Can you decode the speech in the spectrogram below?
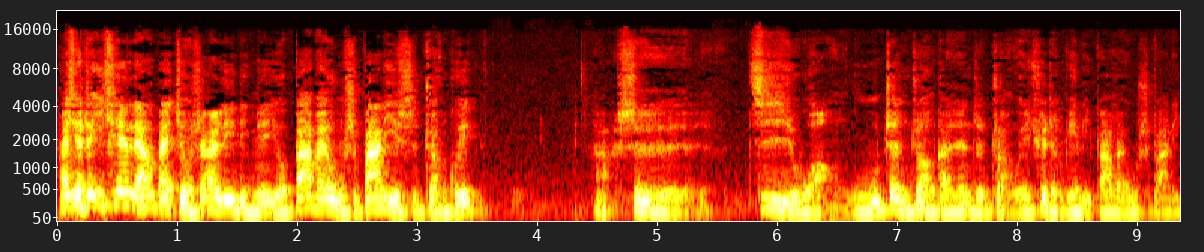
而且这一千两百九十二例里面有八百五十八例是转归，啊，是既往无症状感染者转为确诊病例八百五十八例。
